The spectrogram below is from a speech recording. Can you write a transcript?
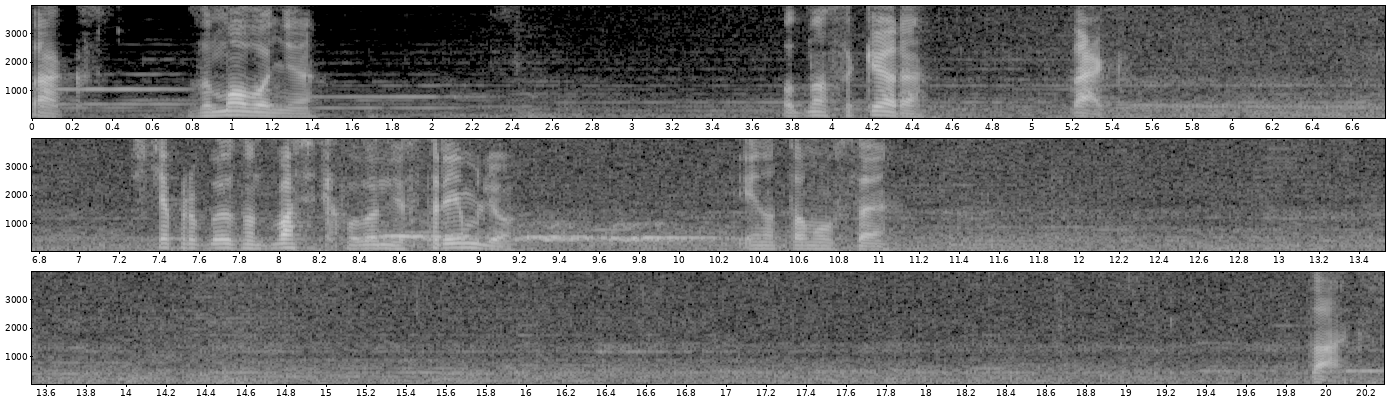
Так, замовлення. Одна секера. Так. Ще приблизно 20 хвилин я стрімлю. І на тому все. Так.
